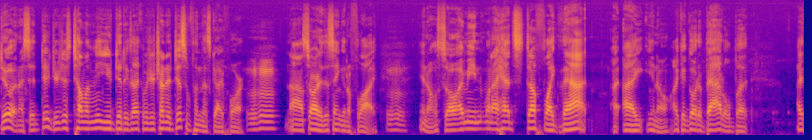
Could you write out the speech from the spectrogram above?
do it. And I said, dude, you're just telling me you did exactly what you're trying to discipline this guy for. Mm-hmm. Nah, sorry, this ain't gonna fly. Mm-hmm. You know, so I mean, when I had stuff like that, I, I you know, I could go to battle, but I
